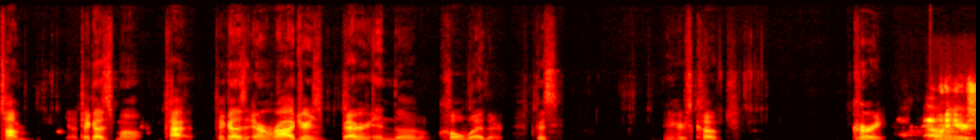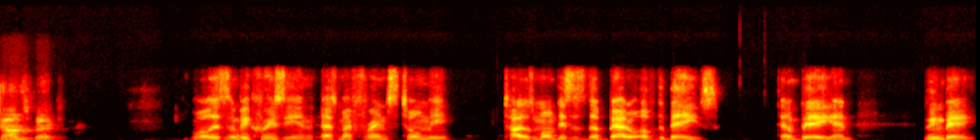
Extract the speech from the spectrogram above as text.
Tom because Mo, Pat, because Aaron Rodgers is better in the cold weather because and here's coach Currie. I want to hear Sean's pick. Well, this is gonna be crazy, and as my friends told me, Tyler's mom, this is the battle of the bays, Tampa Bay and Green Bay,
